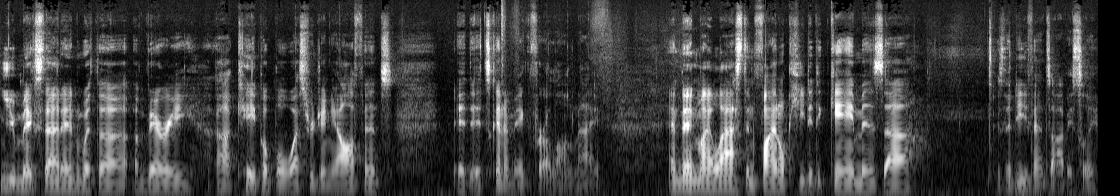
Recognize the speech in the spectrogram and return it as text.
you mix that in with a, a very uh, capable West Virginia offense, it, it's going to make for a long night. And then my last and final key to the game is uh, is the defense. Obviously,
